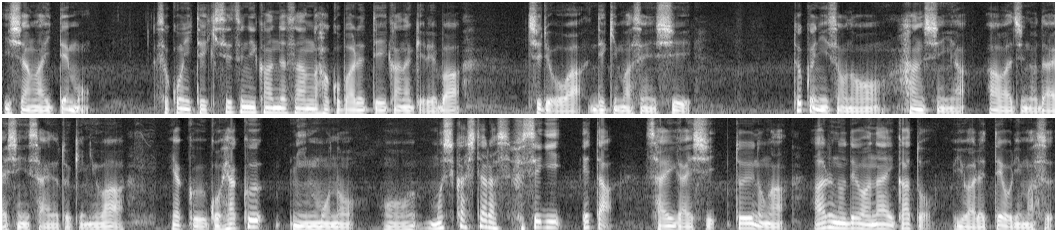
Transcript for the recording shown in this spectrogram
医者がいてもそこに適切に患者さんが運ばれていかなければ治療はできませんし特にその阪神や淡路の大震災の時には約500人ものもしかしたら防ぎ得た災害死というのがあるのではないかと言われております。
